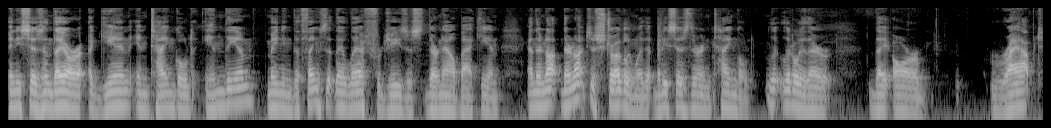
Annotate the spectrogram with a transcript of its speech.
and he says, and they are again entangled in them, meaning the things that they left for Jesus, they're now back in, and they're not they're not just struggling with it, but he says they're entangled. Li- Literally, they're they are wrapped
